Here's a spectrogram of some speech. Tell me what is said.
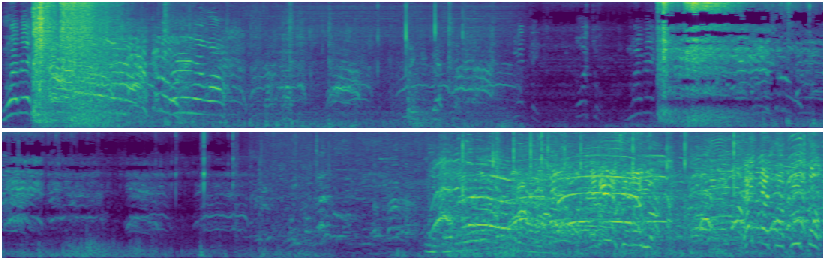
9. ¡Seguile, Cireño! ¡Vete al papito!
